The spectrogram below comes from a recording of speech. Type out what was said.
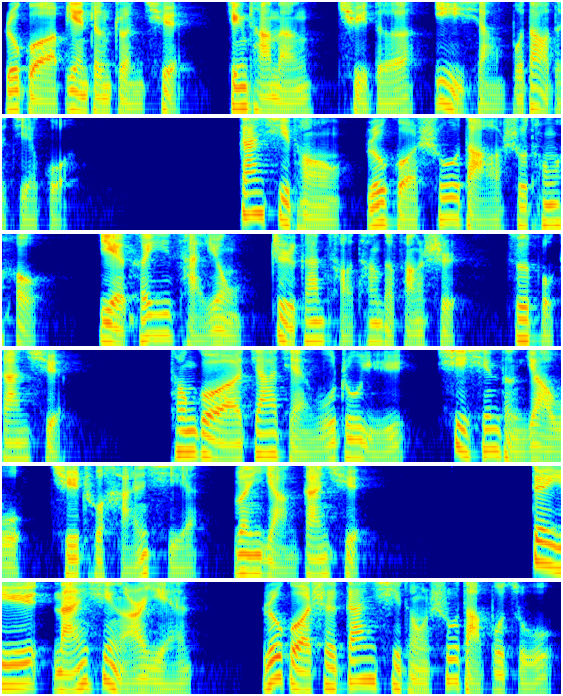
如果辨证准确，经常能取得意想不到的结果。肝系统如果疏导疏通后，也可以采用炙甘草汤的方式滋补肝血，通过加减吴茱萸、细辛等药物驱除寒邪，温养肝血。对于男性而言，如果是肝系统疏导不足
